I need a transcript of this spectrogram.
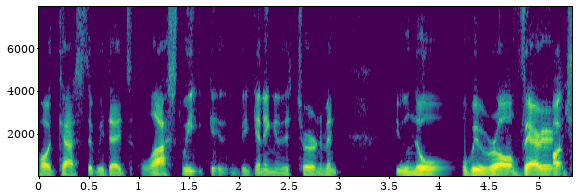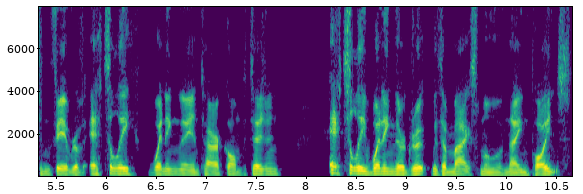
podcast that we did last week at the beginning of the tournament, you'll know we were all very much in favour of Italy winning the entire competition, Italy winning their group with a maximum of nine points,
